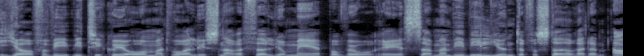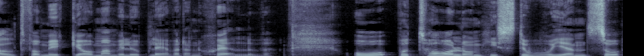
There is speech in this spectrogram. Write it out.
Ja, för vi, vi tycker ju om att våra lyssnare följer med på vår resa men vi vill ju inte förstöra den allt för mycket om man vill uppleva den själv. Och på tal om historien så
